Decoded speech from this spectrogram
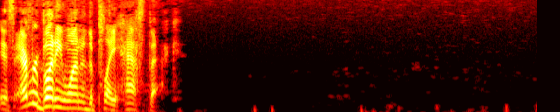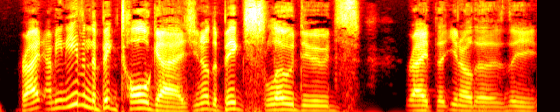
if everybody wanted to play halfback? Right? I mean, even the big tall guys, you know, the big slow dudes, right? The you know the the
